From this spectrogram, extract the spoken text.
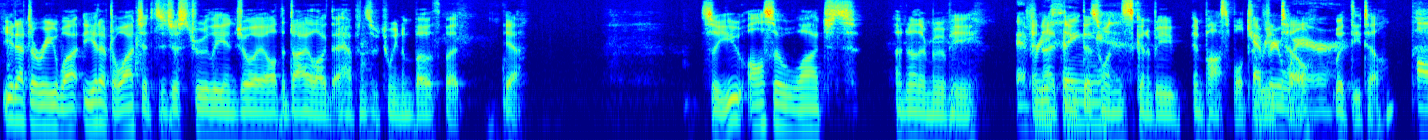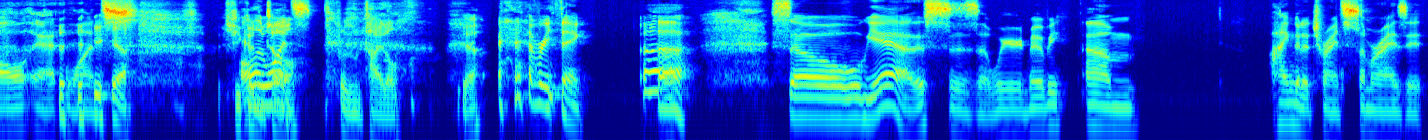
you'd have to rewatch. You'd have to watch it to just truly enjoy all the dialogue that happens between them both. But yeah. So you also watched another movie, Everything, and I think this one's going to be impossible to retell with detail. all at once. Yeah. If you All couldn't at tell once. from the title, yeah, everything. Uh, so yeah, this is a weird movie. Um, I'm gonna try and summarize it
